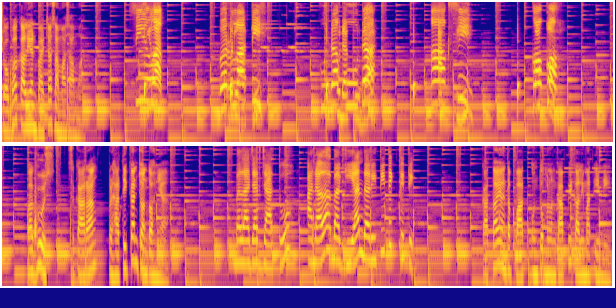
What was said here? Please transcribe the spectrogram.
Coba kalian baca sama-sama. Silat. Berlatih. Kuda-kuda. Aksi. Kokoh. Bagus. Sekarang perhatikan contohnya. Belajar jatuh adalah bagian dari titik-titik. Kata yang tepat untuk melengkapi kalimat ini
